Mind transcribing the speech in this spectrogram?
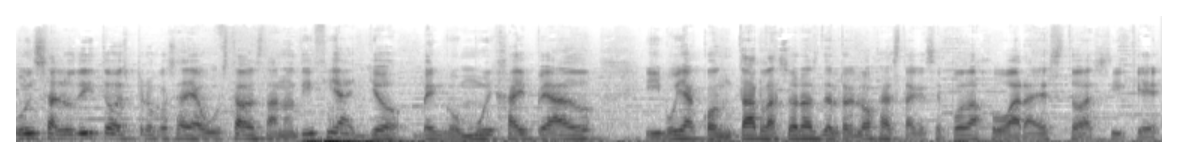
Un saludito, espero que os haya gustado esta noticia. Yo vengo muy hypeado y voy a contar las horas del reloj hasta que se pueda jugar a esto, así que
